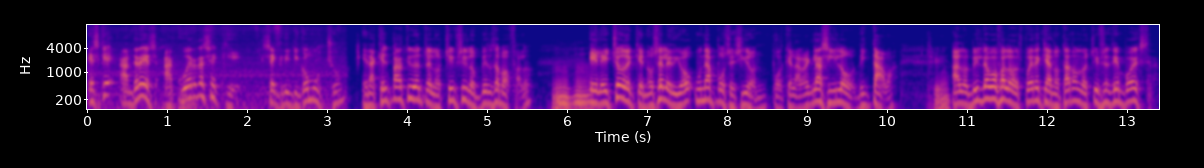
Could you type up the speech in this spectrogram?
Es que, Andrés, acuérdese que se criticó mucho en aquel partido entre los Chiefs y los Bills de Buffalo el hecho de que no se le dio una posesión, porque la regla sí lo dictaba, Sí. a los Bills de Buffalo después de que anotaron los Chiefs en tiempo extra.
